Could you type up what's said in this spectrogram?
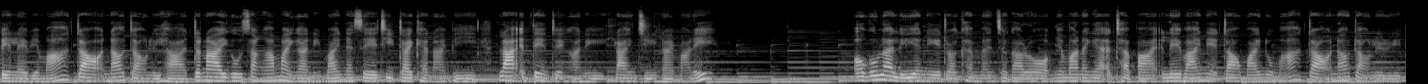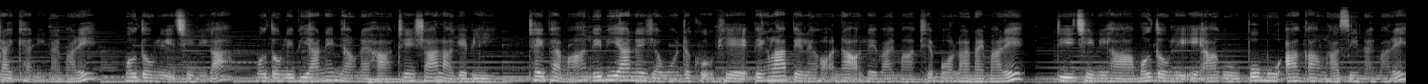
ပင်လယ်ပြင်မှာတောင်အနောက်တောင်လေဟာတနအီကို15မိုင်ကနေ -30 အထိတိုက်ခတ်နိုင်ပြီးလှိုင်းအသင့်တင်ကနေလှိုင်းကြီးနိုင်ပါတယ်။။ ဩဂုတ်လ၄ရက်နေ့အတွက်ခံမှန်းချက်ကတော့မြန်မာနိုင်ငံအထက်ပိုင်းအလဲပိုင်းနဲ့တောင်ပိုင်းတို့မှာတောင်အနောက်တောင်လေတွေတိုက်ခတ်နေနိုင်ပါတယ်။မုတ်တုံလေအခြေအနေကမုတ်တုံလေပြားနဲ့မြောင်တဲ့ဟာထင်ရှားလာခဲ့ပြီးထိပ်ဖက်မှာလေပြားနဲ့ရဝန်းတစ်ခုအဖြစ်ဘင်္ဂလားပင်လယ်ဟောအနောက်အလယ်ပိုင်းမှာဖြစ်ပေါ်လာနိုင်ပါတယ်။ဒီအခြေအနေဟာမုတ်တုံလေအင်အားကိုပိုမိုအားကောင်းလာစေနိုင်ပါတယ်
